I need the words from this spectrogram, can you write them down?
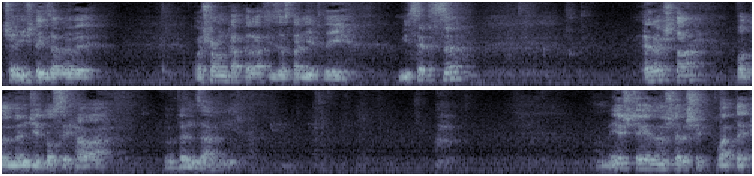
Część tej zalewy osiąka teraz i zostanie w tej miseczce. Reszta potem będzie dosychała w wędzarni. Mamy jeszcze jeden szerszy płatek.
